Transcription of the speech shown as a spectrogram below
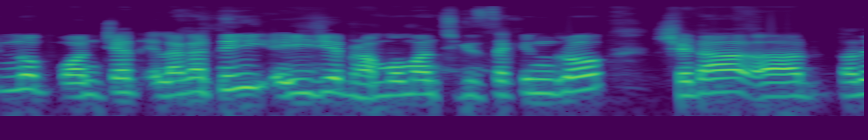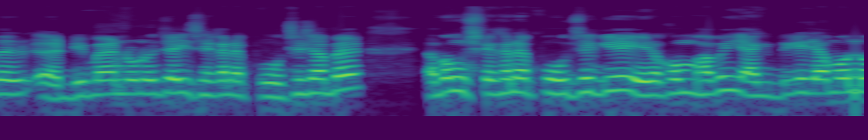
বিভিন্ন পঞ্চায়েত এলাকাতেই এই যে ভ্রাম্যমান চিকিৎসা কেন্দ্র, সেটা তাদের ডিমান্ড অনুযায়ী সেখানে পৌঁছে যাবে এবং সেখানে পৌঁছে গিয়ে এরকম ভাবেই একদিকে যেমন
